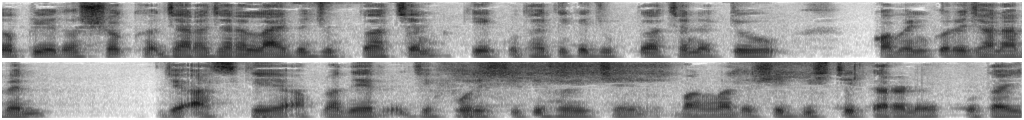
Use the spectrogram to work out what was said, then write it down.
তো প্রিয় দর্শক যারা যারা লাইভে যুক্ত আছেন কে কোথায় থেকে যুক্ত আছেন একটু কমেন্ট করে জানাবেন যে আজকে আপনাদের যে পরিস্থিতি হয়েছে, বাংলাদেশে বৃষ্টির কারণে কোথায়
